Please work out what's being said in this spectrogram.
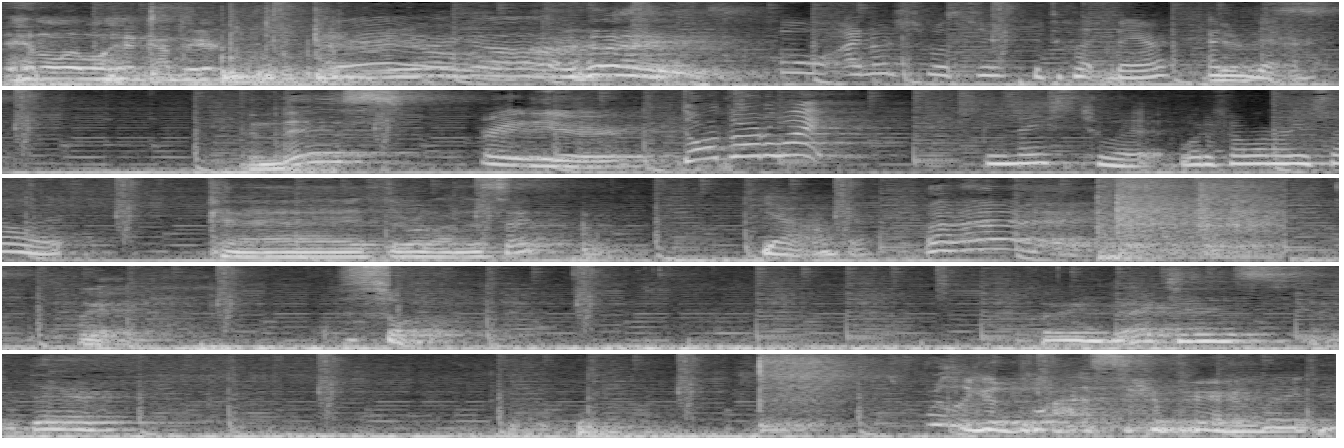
hit a little hiccup here. There we go. Alright. Oh, I know what you're supposed to do. You to cut there and Yes. And this right here. Don't throw it away. Be nice to it. What if I want to resell it? Can I throw it on this side? Yeah, okay. Alright. Okay. So. According directions, right there. It's really good plastic apparently.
